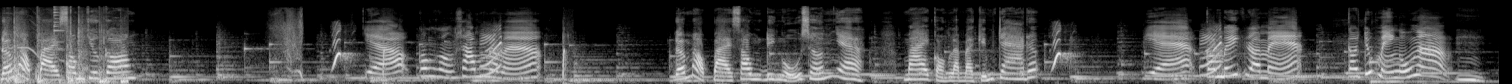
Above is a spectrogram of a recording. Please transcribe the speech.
Đốm học bài xong chưa con? Dạ con còn xong rồi mà. Đốm học bài xong đi ngủ sớm nha. Mai còn làm bài kiểm tra đó. Dạ con biết rồi mẹ. Con chúc mẹ ngủ ngon. Ừ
